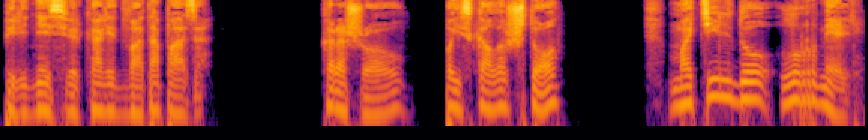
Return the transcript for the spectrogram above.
Перед ней сверкали два топаза. Хорошо, поискала что? Матильду Лурмель.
